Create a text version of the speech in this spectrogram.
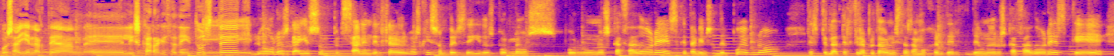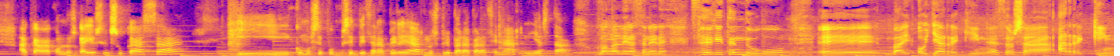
pues, haien artean e, liskarrak izaten dituzte. Eh, luego los gallos son, salen del claro del bosque y son perseguidos por, los, por unos cazadores que también son del pueblo. La tercera protagonista es la mujer de, de uno de los cazadores que acaba con los gallos en su casa y como se, se empiezan a pelear, los prepara para cenar y ya está. Urban galderazen ere, ze egiten dugu, e, bai, oiarrekin, ez? Osea, arrekin.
